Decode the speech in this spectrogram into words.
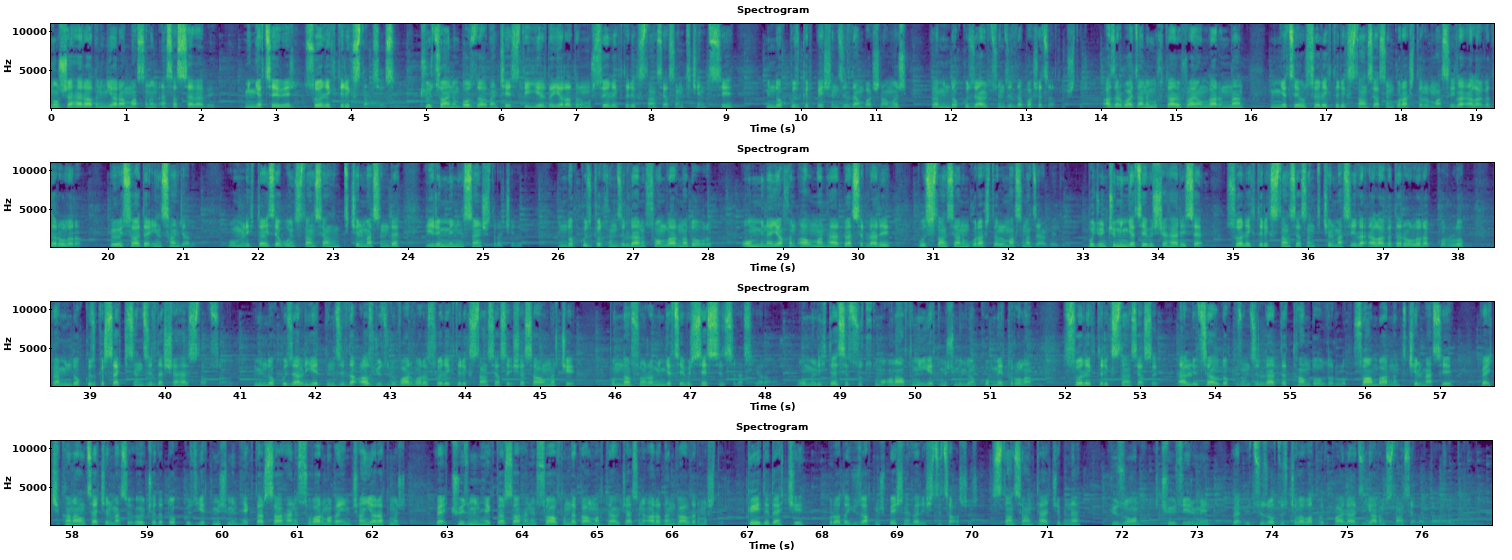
Nur şəhər adının yaranmasının əsas səbəbi Mingəçevir su elektrik stansiyası. Kür çayının Bozdağdan keçdiyi yerdə yaradılmış su elektrik stansiyasının tikintisi 1945-ci ildən başlamış və 1953-cü ildə başa çatmışdır. Azərbaycanın müxtəlif rayonlarından Mingəçevir su elektrik stansiyasının quraşdırılması ilə əlaqədar olaraq böyük sayda insan gəlib. Ümumilikdə isə bu stansiyanın tikilməsində 20 min insan iştirak edib. 1940-cı illərin sonlarına doğru 10 minə yaxın alman hərbi əsirləri bu stansiyanın quraşdırılmasına cəlb edilib. Bugünkü Mingəçevir şəhəri isə su elektrik stansiyasının tikilməsi ilə əlaqədar olaraq qurulub və 1948-ci ildə şəhər statusu alıb. 1957-ci ildə az güclü Varvara su elektrik stansiyası işə salınır ki, Bundan sonra Mingəçevir SES silsiləsi yaranır. Ümumilikdə isə su tutumu 16070 milyon kub metr olan su elektrik stansiyası 53-59-cu illərdə tam doldurulub. Su anbarının tikilməsi və 2 kanalın çəkilməsi ölkədə 970 min hektar sahəni suvarmağa imkan yaratmış və 200 min hektar sahənin su altında qalmaq təhlükəsini aradan qaldırmışdır. Qeyd edək ki, burada 165 nəfər işçi çalışır. Stansiyanın tərkibinə 110, 220 və 330 kilavatlıq paylayıcı yarım stansiyalar daxildir.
